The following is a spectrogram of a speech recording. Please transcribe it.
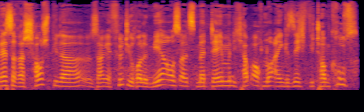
besserer Schauspieler, sagen, er füllt die Rolle mehr aus als Matt Damon. Ich habe auch nur ein Gesicht wie Tom Cruise.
